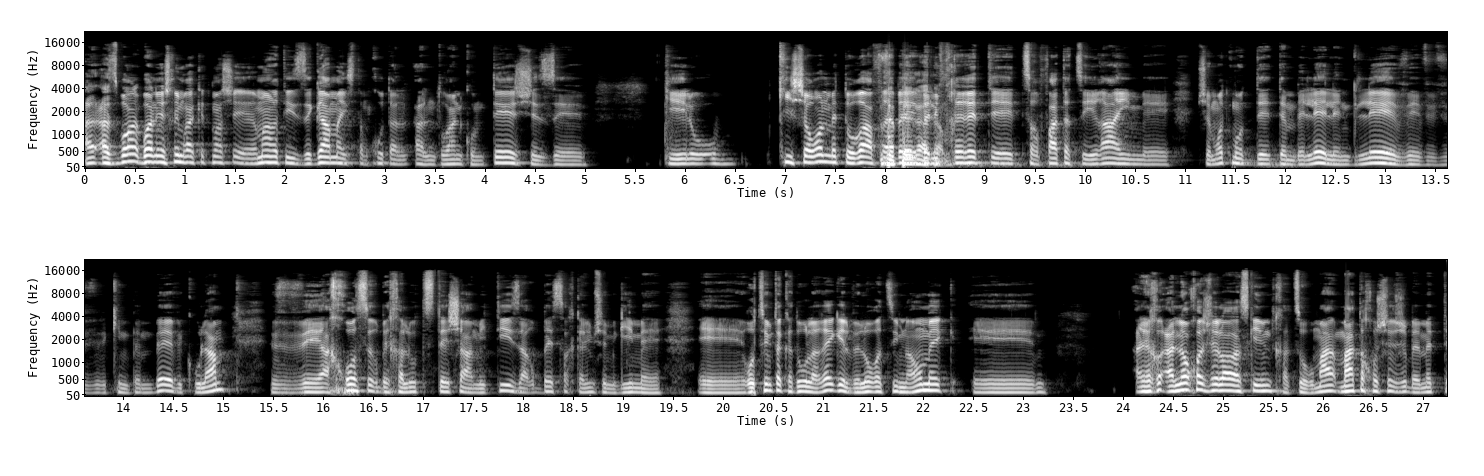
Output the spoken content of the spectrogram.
אז בוא, בוא אני אשלים רק את מה שאמרתי, זה גם ההסתמכות על, על אנטואן קונטה, שזה כאילו כישרון מטורף, היה בנבחרת אה, צרפת הצעירה עם אה, שמות כמו דמבלה, לנגלה וקימפמבה וכולם, והחוסר בחלוץ תשע אמיתי, זה הרבה שחקנים שמגיעים, אה, רוצים את הכדור לרגל ולא רצים לעומק. אני, אני לא יכול שלא להסכים איתך צור, מה, מה אתה חושב שבאמת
